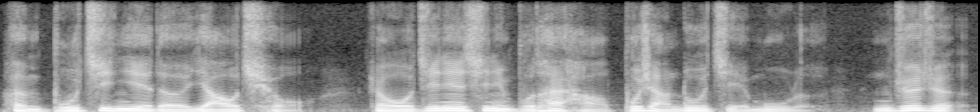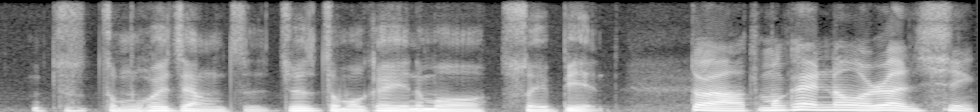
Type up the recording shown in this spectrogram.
很不敬业的要求。就我今天心情不太好，不想录节目了，你就觉得怎怎么会这样子？就是怎么可以那么随便？对啊，怎么可以那么任性？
